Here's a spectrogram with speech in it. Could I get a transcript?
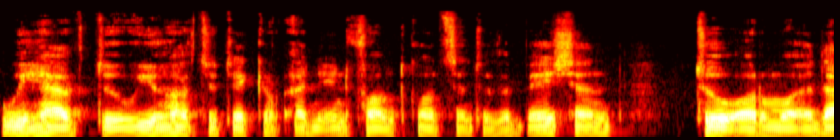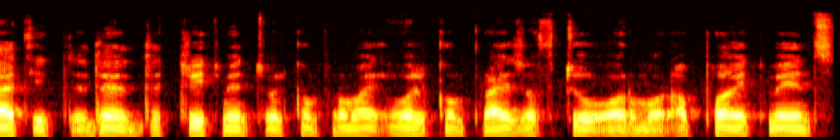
we have to you have to take an informed consent of the patient. Two or more that it, the, the treatment will compromise will comprise of two or more appointments.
